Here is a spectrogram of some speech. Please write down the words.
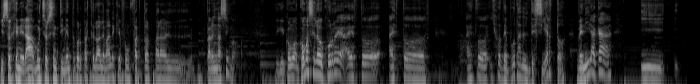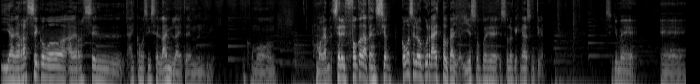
Y eso generaba mucho resentimiento por parte de los alemanes, que fue un factor para el, para el nazismo. Y que cómo, cómo se le ocurre a estos, a estos, a estos hijos de puta del desierto venir acá y, y agarrarse como, agarrarse el, ay, ¿cómo se dice? El limelight, em, como como ser el foco de atención. ¿Cómo se le ocurre a estos gallos? Y eso, fue, eso es lo que genera el sentimiento. Así que me, eh,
